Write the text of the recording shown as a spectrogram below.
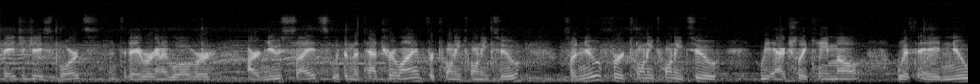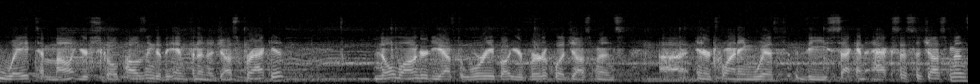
with HHA Sports, and today we're going to go over our new sights within the Tetra line for 2022. So, new for 2022, we actually came out with a new way to mount your scope housing to the infinite adjust bracket. No longer do you have to worry about your vertical adjustments uh, intertwining with the second axis adjustments.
